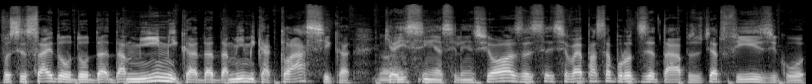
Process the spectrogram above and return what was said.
Você sai do, do- da, da mímica, da, da mímica clássica, que aí sim é silenciosa, você vai passar por outras etapas. O teatro físico,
